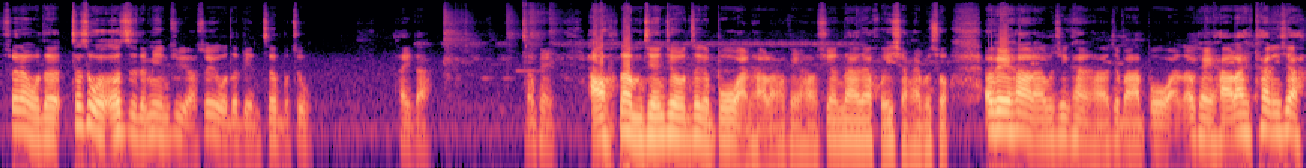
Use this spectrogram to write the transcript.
虽然我的这是我儿子的面具啊，所以我的脸遮不住，太大。OK，好，那我们今天就这个播完好了。OK，好，希望大家回想还不错。OK，好，来我们去看，好，就把它播完了。OK，好，来看一下。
